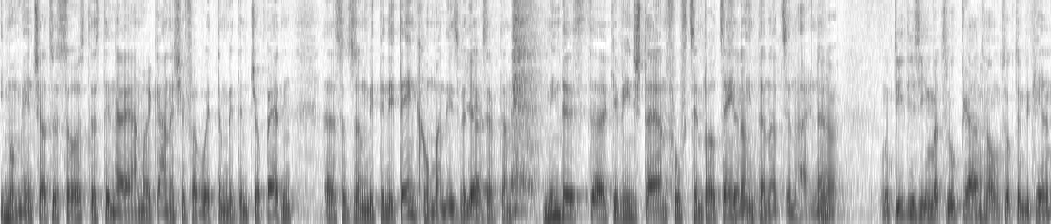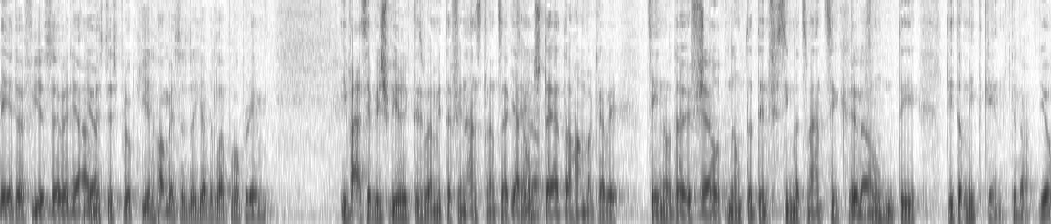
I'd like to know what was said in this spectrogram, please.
Im Moment schaut es so aus, dass die neue amerikanische Verwaltung mit dem Joe Biden äh, sozusagen mit den Ideen gekommen ist, weil die gesagt haben, Mindestgewinnsteuern 15 Prozent genau. international. Ne? Genau. Und die, die sich immer zurückgelernt haben, gesagt haben, wir können eh dafür sein, weil die Amis das blockieren, haben jetzt natürlich ein bisschen ein Problem. Ich weiß ja, wie schwierig das war mit der Finanztransaktionssteuer. Ja, genau. Da haben wir, glaube ich, 10 oder 11 ja. Staaten unter den 27 genau. gefunden, die, die da mitgehen. Genau. Ja.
